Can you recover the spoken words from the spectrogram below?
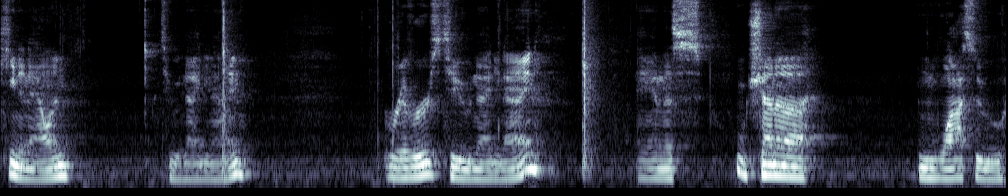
Keenan Allen to 99. Rivers to 99. And this Uchenna Nwosu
